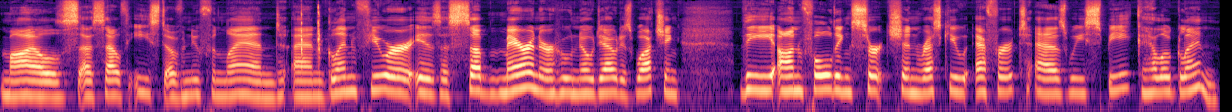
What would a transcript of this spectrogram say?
miles uh, southeast of Newfoundland. And Glenn Fewer is a submariner who no doubt is watching the unfolding search and rescue effort as we speak. Hello, Glenn.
